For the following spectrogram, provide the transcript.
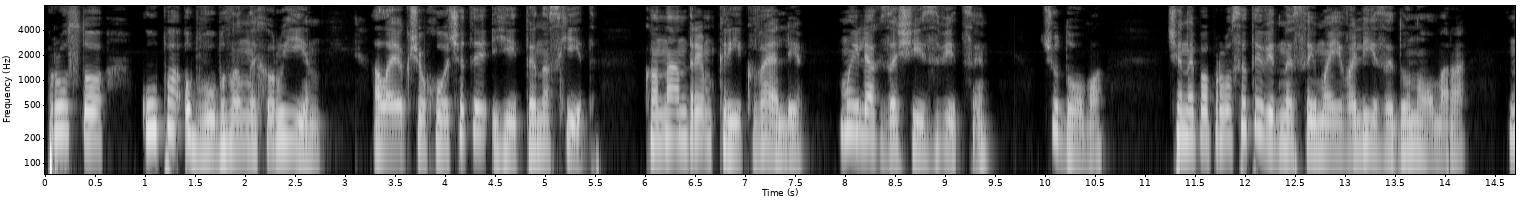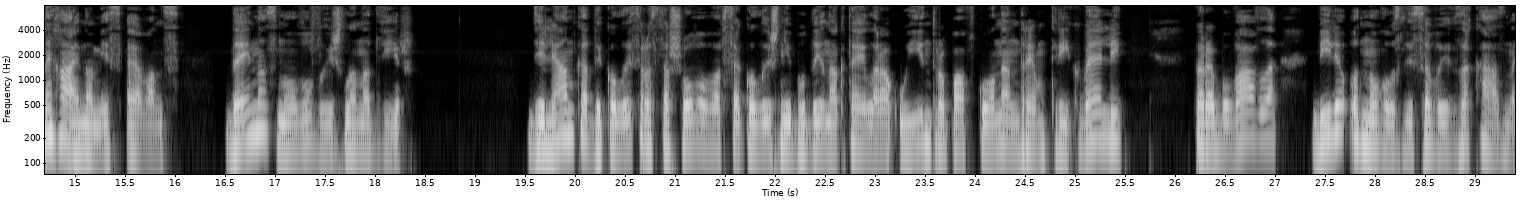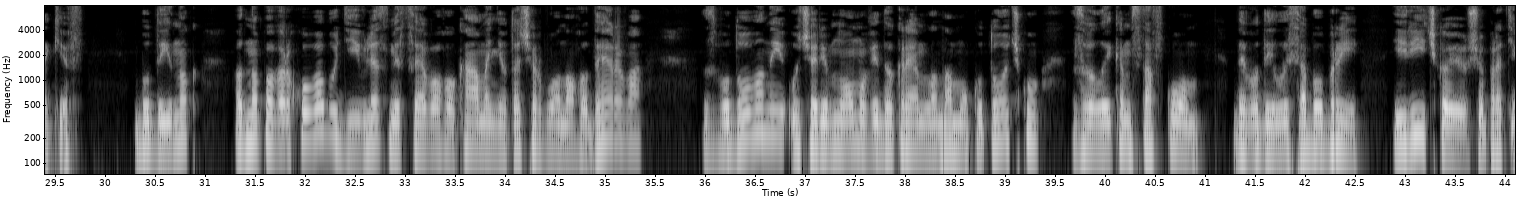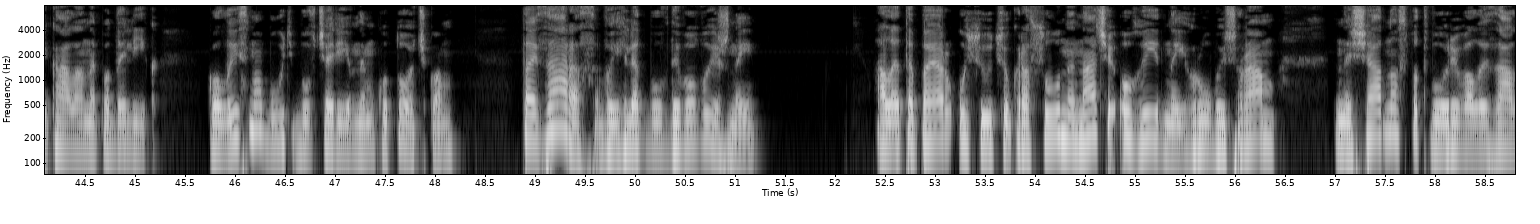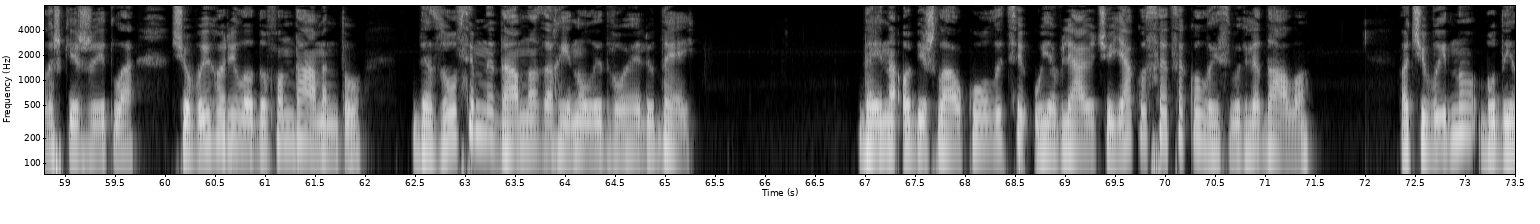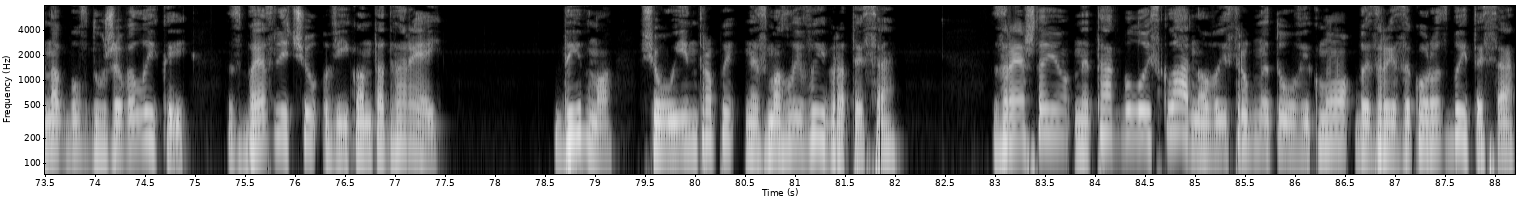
Просто купа обвублених руїн. Але якщо хочете, їдьте на схід. Конандрем Крік Веллі, милях за шість звідси. Чудово. Чи не попросите віднеси мої валізи до номера? Негайно, міс Еванс. Дейна знову вийшла на двір. Ділянка, де колись розташовувався колишній будинок Тейлора Уінтропа в Конандрем Кріквеллі, перебувала біля одного з лісових заказників. Будинок, одноповерхова будівля з місцевого каменю та червоного дерева, збудований у чарівному відокремленому куточку з великим ставком, де водилися бобри, і річкою, що протікала неподалік, колись, мабуть, був чарівним куточком. Та й зараз вигляд був дивовижний. Але тепер усю цю красу, неначе огидний грубий шрам, нещадно спотворювали залишки житла, що вигоріло до фундаменту, де зовсім недавно загинули двоє людей. Дейна обійшла околиці, уявляючи, як усе це колись виглядало. Очевидно, будинок був дуже великий, з безліччю вікон та дверей. Дивно, що Уінтропи не змогли вибратися. Зрештою, не так було й складно виструбнути у вікно без ризику розбитися.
